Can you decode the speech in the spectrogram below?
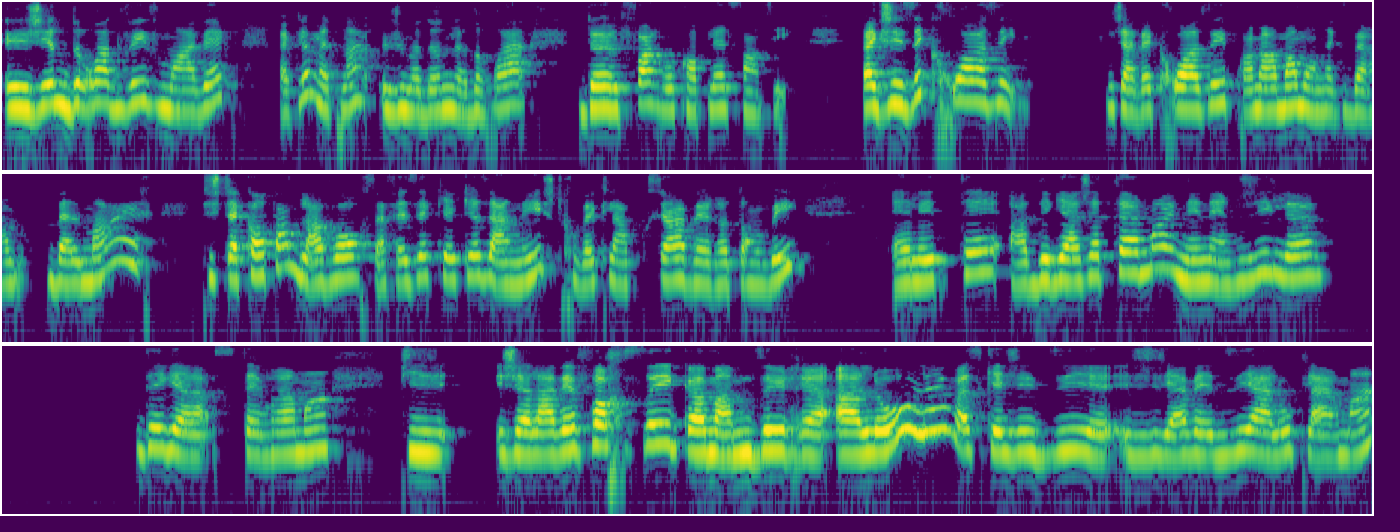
J'ai le droit de vivre, moi, avec. Fait que là, maintenant, je me donne le droit de le faire au complet le sentier. Fait que je les ai croisés. J'avais croisé premièrement mon ex-belle-mère, puis j'étais contente de la voir. Ça faisait quelques années, je trouvais que la poussière avait retombé. Elle était, elle dégageait tellement une énergie, là. dégueulasse. C'était vraiment. Puis je l'avais forcé comme à me dire euh, allô, là, parce que j'ai dit, euh, j'y avais dit allô clairement.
